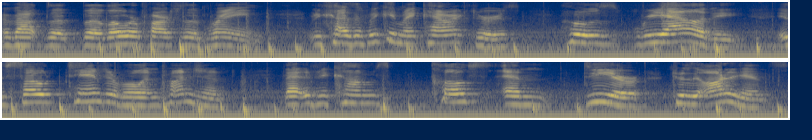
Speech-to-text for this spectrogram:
about the, the lower parts of the brain. Because if we can make characters whose reality is so tangible and pungent that it becomes close and dear to the audience,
